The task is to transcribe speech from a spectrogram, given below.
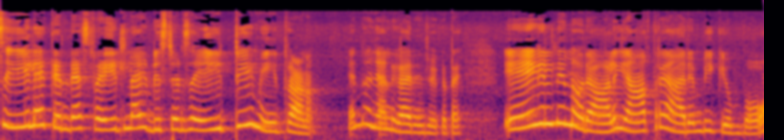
സിയിലേക്ക് എന്റെ straight line distance eighty metre ആണ്. എന്നാൽ ഞാൻ ഒരു കാര്യം ചോദിക്കട്ടെ? എയിൽ നിന്ന് ഒരാൾ യാത്ര ആരംഭിക്കുമ്പോൾ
